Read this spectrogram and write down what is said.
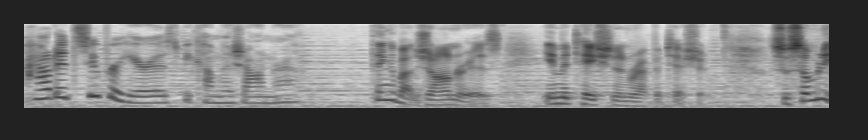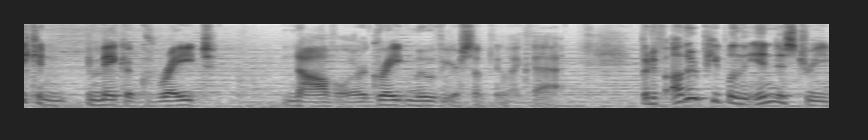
how did superheroes become a genre? The thing about genre is imitation and repetition. So somebody can make a great novel or a great movie or something like that. But if other people in the industry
